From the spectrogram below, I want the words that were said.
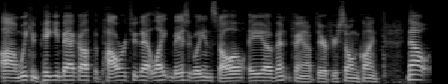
Um, we can piggyback off the power to that light and basically install a, a vent fan up there if you're so inclined. Now,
